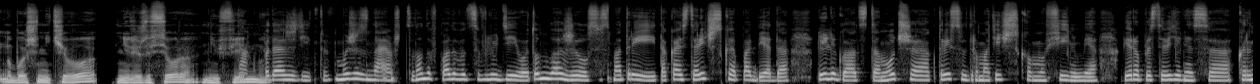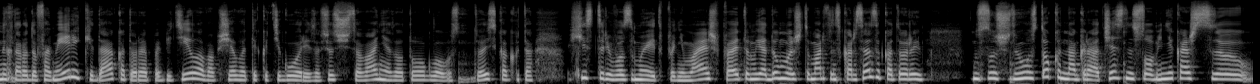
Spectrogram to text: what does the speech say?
Но больше ничего, ни режиссера, ни фильма. Так, подожди, мы же знаем, что надо вкладываться в людей. Вот он вложился, смотри, и такая историческая победа. Лили Гладстон, лучшая актриса в драматическом фильме, первая представительница коренных народов Америки, да, которая победила вообще в этой категории за все существование Золотого глобуса. То есть как это history was made, понимаешь? Поэтому я думаю, что Мартин Скорсезе, который, ну слушай, ну у него столько наград, честное слово, мне кажется,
